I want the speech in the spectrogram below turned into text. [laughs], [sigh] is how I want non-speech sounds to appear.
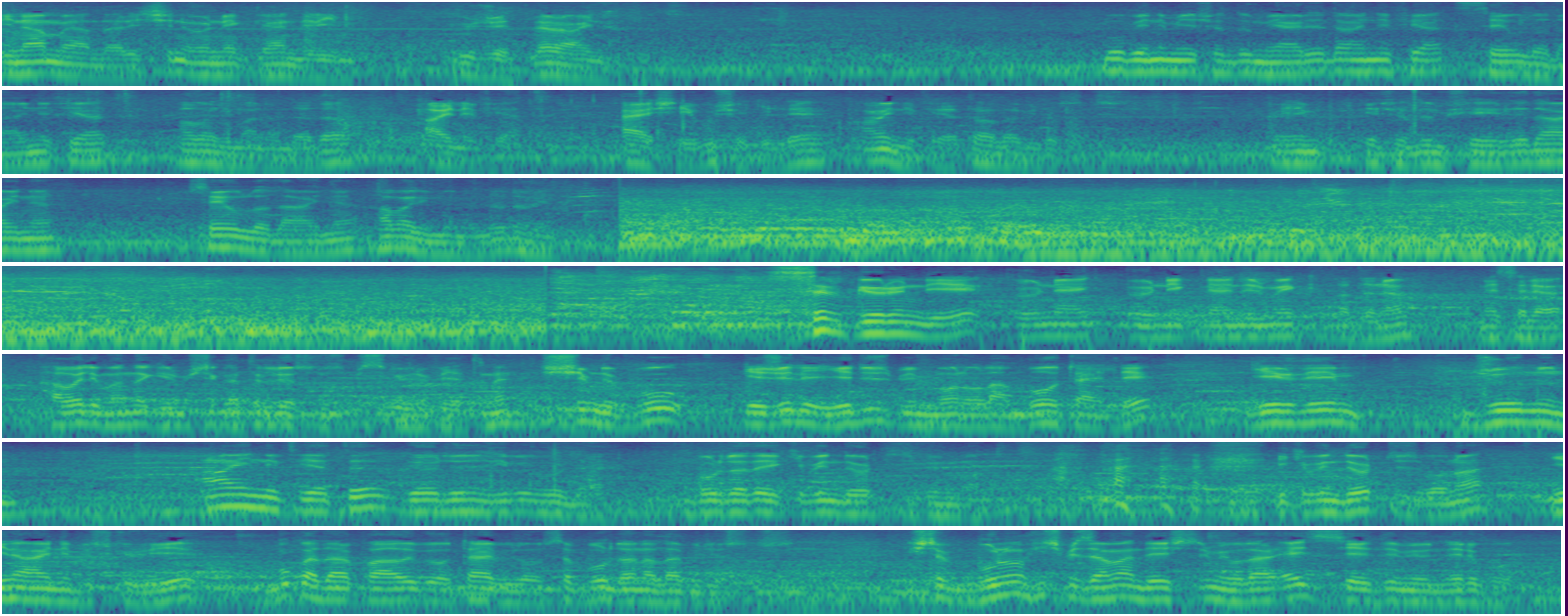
İnanmayanlar için örneklendireyim. Ücretler aynı. Bu benim yaşadığım yerde de aynı fiyat, Seul'da da aynı fiyat, havalimanında da aynı fiyat. Her şeyi bu şekilde aynı fiyata alabiliyorsunuz. Benim yaşadığım şehirde de aynı, Seul'da da aynı, havalimanında da aynı. Sırf görün diye örnek, örneklendirmek adına mesela havalimanına girmiştik hatırlıyorsunuz bisküvinin fiyatını. Şimdi bu geceliği 700 bin won olan bu otelde girdiğim June'un aynı fiyatı gördüğünüz gibi burada. Burada da 2400 bin won. [laughs] 2400 won'a yine aynı bisküviyi bu kadar pahalı bir otel bile olsa buradan alabiliyorsunuz. İşte bunu hiçbir zaman değiştirmiyorlar. En sevdiğim yönleri bu.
